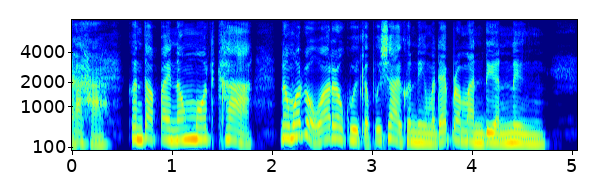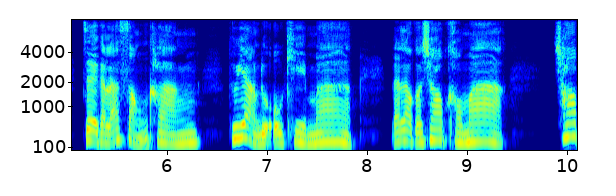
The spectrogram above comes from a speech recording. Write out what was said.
นะคะคนต่อไปน้องมดค่ะ น้องมดบอกว่าเราคุยกับผู้ชายคนหนึ่งมาได้ประมาณเดือนหนึ่ง เจอกันละสองครั้ง ทุกอย่างดูโอเคมาก แล้วเราก็ชอบเขามาก ชอบ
